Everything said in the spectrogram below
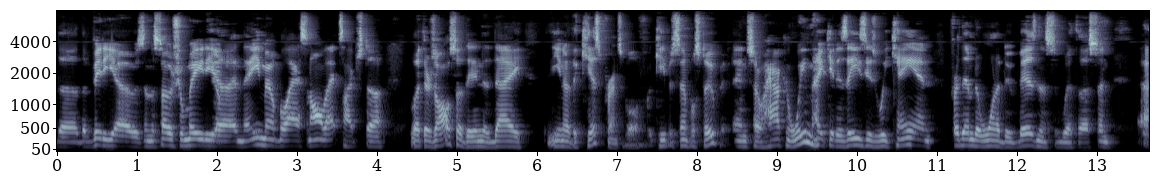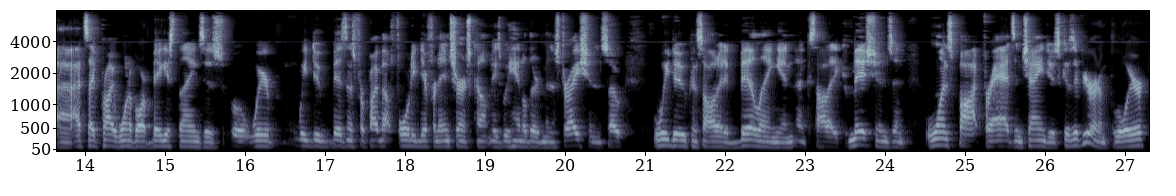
the the videos and the social media yep. and the email blasts and all that type stuff. But there's also at the end of the day, you know, the KISS principle: keep it simple, stupid. And so, how can we make it as easy as we can for them to want to do business with us? And uh, I'd say probably one of our biggest things is uh, we're we do business for probably about 40 different insurance companies. We handle their administration. So we do consolidated billing and, and consolidated commissions and one spot for ads and changes. Because if you're an employer,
